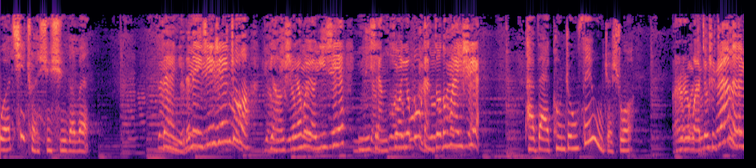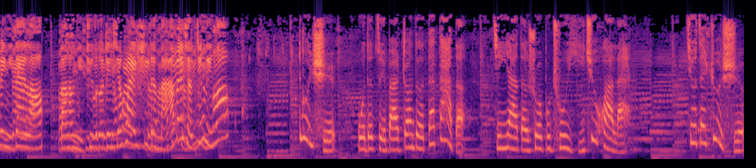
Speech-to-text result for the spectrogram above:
我气喘吁吁的问。在你的内心深处，有时会有一些你想做又不敢做的坏事。他在空中飞舞着说。而我就是专门为你代劳，帮你去做这些坏事的麻烦小精灵哦。顿时，我的嘴巴张得大大的，惊讶的说不出一句话来。就在这时，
